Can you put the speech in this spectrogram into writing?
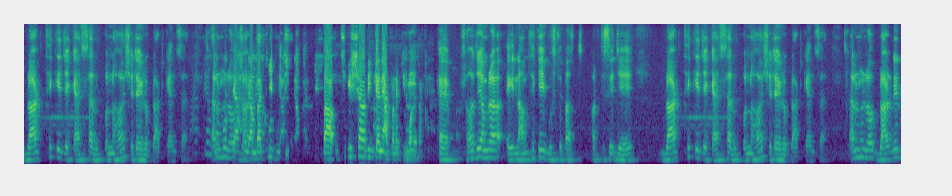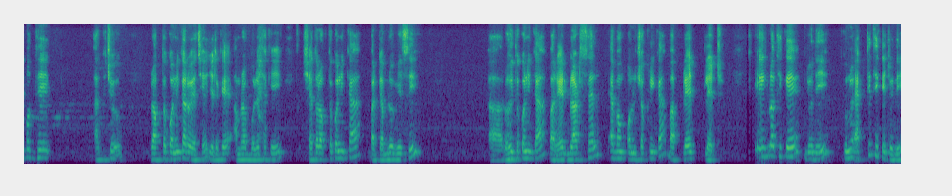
Blood থেকে যে cancer উৎপন্ন হয় সেটাই হলো ব্লাড ক্যান্সার কারণ হলো আমরা কি বুঝি? বা চিকিৎসা বিজ্ঞানে আপনারা কি বলে থাকেন? হ্যাঁ সহজে আমরা এই নাম থেকেই বুঝতে পারতেছি যে ব্লাড থেকে যে ক্যান্সার উৎপন্ন হয় সেটাই হলো ব্লাড ক্যান্সার কারণ হলো ব্লাডের মধ্যে কিছু রক্তকণিকা রয়েছে যেটাকে আমরা বলে থাকি শ্বেত রক্তকণিকা বা ডাব্লিউবিসি রোহিত কণিকা বা রেড ব্লাড সেল এবং অনুচক্রিকা বা প্লেট প্লেট এইগুলো থেকে যদি, কোনো একটি থেকে যদি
